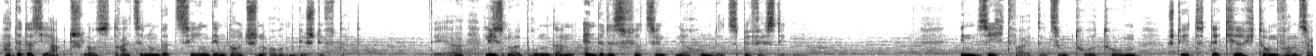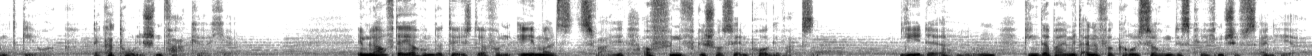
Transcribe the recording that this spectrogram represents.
hatte das Jagdschloss 1310 dem Deutschen Orden gestiftet. Der ließ Neubrunn dann Ende des 14. Jahrhunderts befestigen. In Sichtweite zum Torturm steht der Kirchturm von St. Georg, der katholischen Pfarrkirche. Im Lauf der Jahrhunderte ist er von ehemals zwei auf fünf Geschosse emporgewachsen. Jede Erhöhung ging dabei mit einer Vergrößerung des Kirchenschiffs einher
